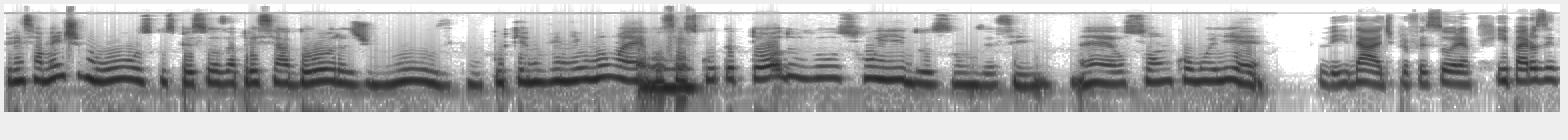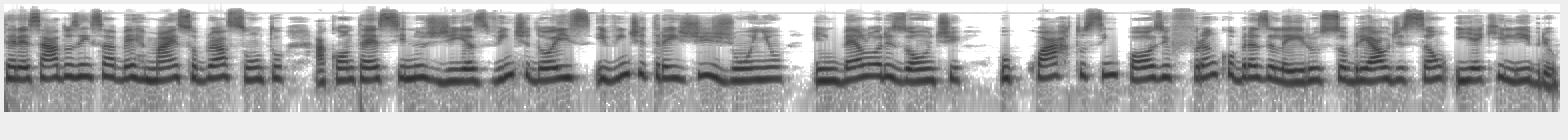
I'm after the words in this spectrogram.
Principalmente músicos, pessoas apreciadoras de música, porque no vinil não é, você escuta todos os ruídos, vamos dizer assim, né? É o som como ele é. Verdade, professora. E para os interessados em saber mais sobre o assunto, acontece nos dias 22 e 23 de junho, em Belo Horizonte, o quarto simpósio franco-brasileiro sobre audição e equilíbrio,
